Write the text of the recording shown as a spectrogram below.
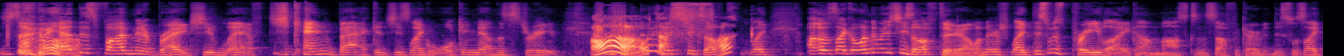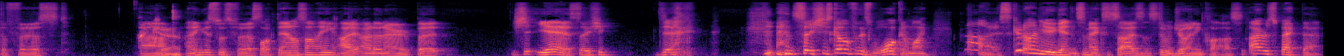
So we had Oh. this five minute break. She left. She came back and she's like walking down the street. Oh, what the this chick's fuck? off. Like, I was like, I wonder where she's off to. I wonder if like this was pre like um masks and stuff for COVID. This was like the first. Um, Okay. I think this was first lockdown or something. I I don't know, but she, yeah. So she, and so she's going for this walk, and I'm like, nice, good on you, getting some exercise and still joining class. I respect that.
